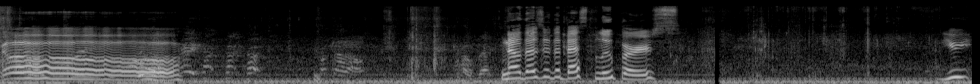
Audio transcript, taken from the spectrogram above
was the windup, wasn't it? Oh. No, those are the best bloopers. You.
